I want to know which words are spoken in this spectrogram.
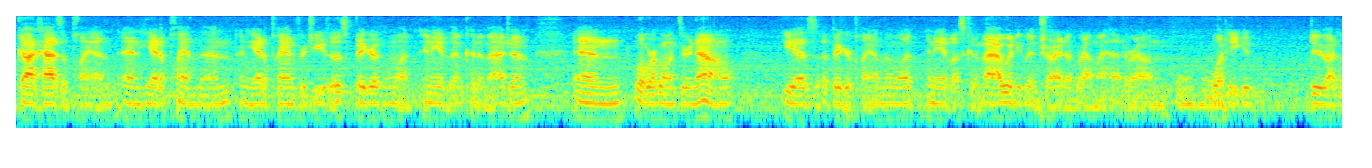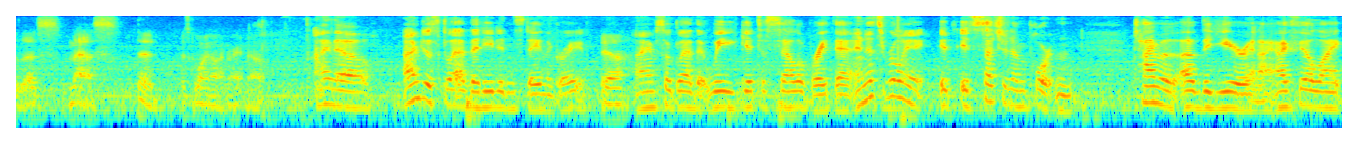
God has a plan, and He had a plan then, and He had a plan for Jesus, bigger than what any of them could imagine. And what we're going through now, he has a bigger plan than what any of us could imagine. I wouldn't even try to wrap my head around mm-hmm. what he could do out of this mess that is going on right now. i know i'm just glad that he didn't stay in the grave Yeah. I am so glad that we get to celebrate that, and it's really it, it's such an important time of, of the year, and I, I feel like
